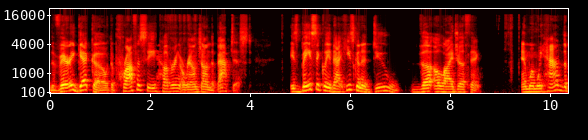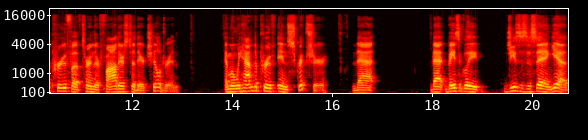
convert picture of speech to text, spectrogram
The very get go, the prophecy hovering around John the Baptist is basically that he's going to do the Elijah thing. And when we have the proof of turn their fathers to their children, and when we have the proof in scripture that that basically Jesus is saying, yeah,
